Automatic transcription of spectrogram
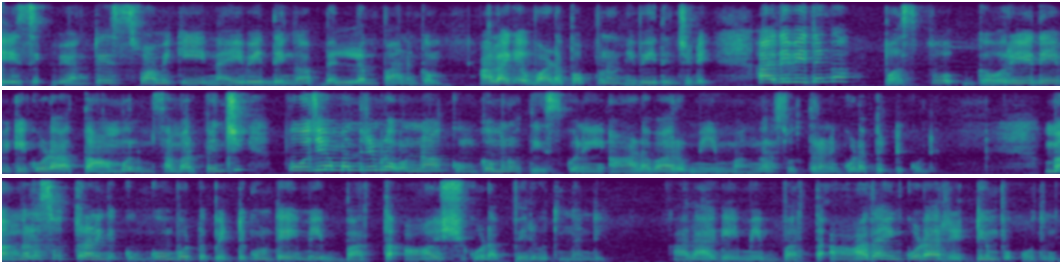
చేసి వెంకటేశ్వర స్వామికి నైవేద్యంగా బెల్లం పానకం అలాగే వడపప్పును నివేదించండి. అదేవిధంగా పసుపు గౌరీదేవికి కూడా తాంబూలం సమర్పించి పూజా మందిరంలో ఉన్న కుంకుమను తీసుకుని ఆడవారు మీ మంగళసూత్రానికి కూడా పెట్టుకోండి. మంగళసూత్రానికి కుంకుమ బొట్టు పెట్టుకుంటే మీ భర్త ఆయుష్ కూడా పెరుగుతుందండి. అలాగే మీ భర్త ఆదాయం కూడా రెట్టింపు అవుతుంది.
